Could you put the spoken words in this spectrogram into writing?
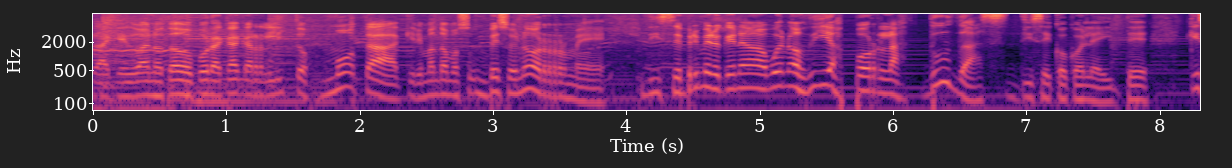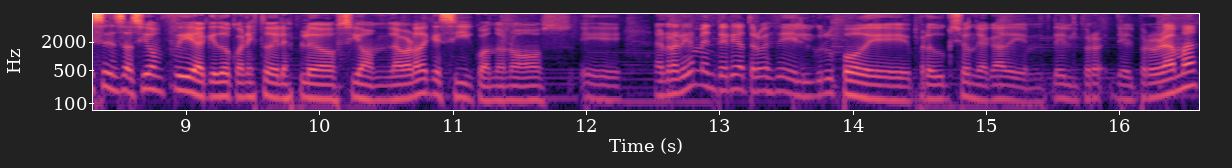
Ya quedó anotado por acá Carlitos Mota, que le mandamos un beso enorme. Dice, primero que nada, buenos días por las dudas, dice Coco Leite. Qué sensación fea quedó con esto de la explosión. La verdad que sí, cuando nos... eh, en realidad me enteré a través del grupo de producción de acá de- del, pro- del programa.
